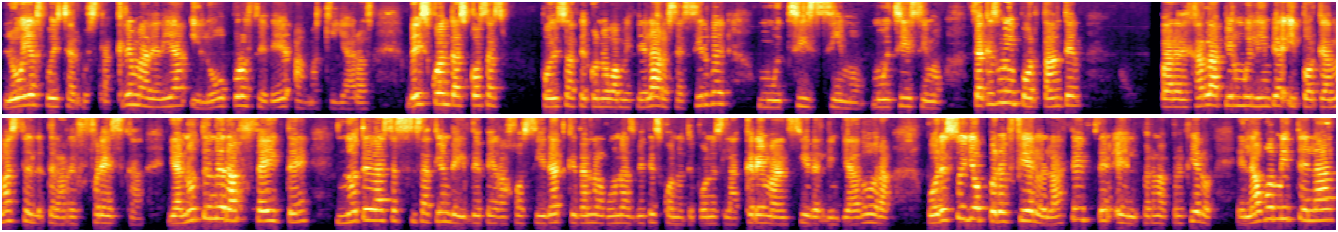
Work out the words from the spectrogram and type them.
luego ya os podéis echar vuestra crema de día y luego proceder a maquillaros. ¿Veis cuántas cosas podéis hacer con agua micelar, o sea, sirve muchísimo, muchísimo. O sea que es muy importante para dejar la piel muy limpia y porque además te, la refresca. Y al no tener aceite, no te da esa sensación de, pegajosidad que dan algunas veces cuando te pones la crema en sí de limpiadora. Por eso yo prefiero el aceite, el, perdón, prefiero el agua micelar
